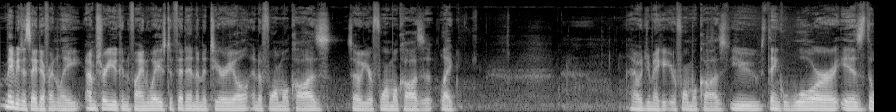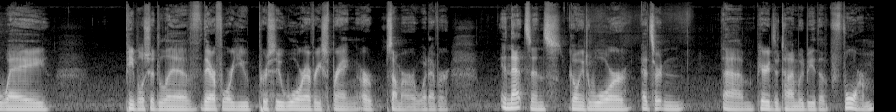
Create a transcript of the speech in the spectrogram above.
maybe to say differently, I'm sure you can find ways to fit in a material and a formal cause. So your formal cause, like, how would you make it your formal cause? You think war is the way people should live, therefore you pursue war every spring or summer or whatever. In that sense, going to war at certain um, periods of time would be the form,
